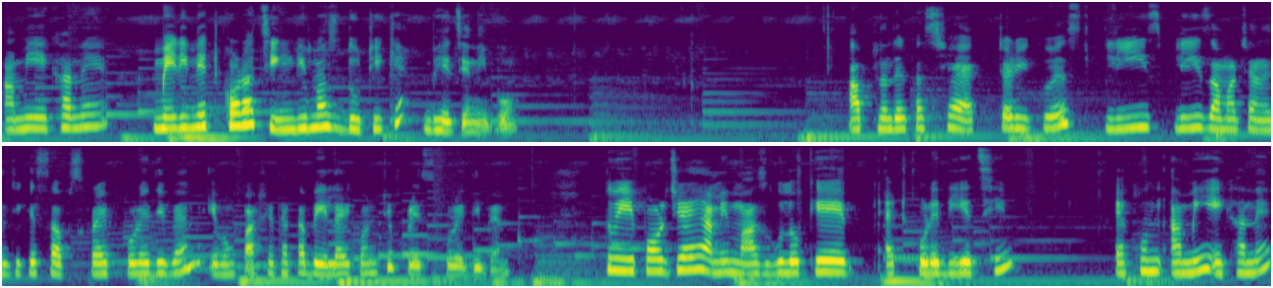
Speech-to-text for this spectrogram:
আমি এখানে মেরিনেট করা চিংড়ি মাছ দুটিকে ভেজে নিব। আপনাদের কাছে একটা রিকোয়েস্ট প্লিজ প্লিজ আমার চ্যানেলটিকে সাবস্ক্রাইব করে দিবেন এবং পাশে থাকা বেল আইকনটি প্রেস করে দিবেন। তো এ পর্যায়ে আমি মাছগুলোকে অ্যাড করে দিয়েছি। এখন আমি এখানে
